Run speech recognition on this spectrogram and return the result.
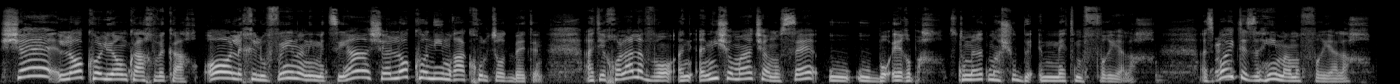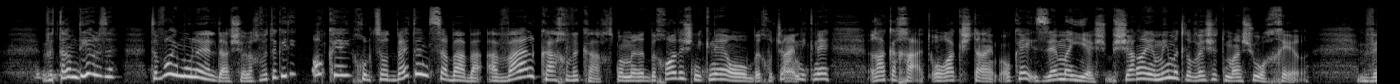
שלא כל יום כך וכך, או לחילופין אני מציעה שלא קונים רק חולצות בטן. את יכולה לבוא, אני, אני שומעת שהנושא הוא, הוא בוער בך, זאת אומרת משהו באמת מפריע לך. אז בואי תזהי מה מפריע לך. ותעמדי על זה. תבואי מול הילדה שלך ותגידי, אוקיי, חולצות בטן, סבבה, אבל כך וכך. זאת אומרת, בחודש נקנה, או בחודשיים נקנה רק אחת, או רק שתיים, אוקיי? זה מה יש. בשאר הימים את לובשת משהו אחר. ו-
